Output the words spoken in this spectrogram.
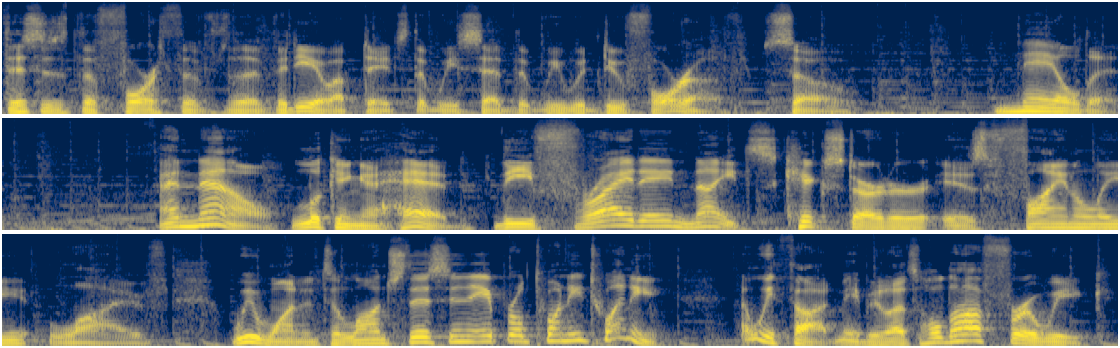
this is the fourth of the video updates that we said that we would do four of. So, nailed it. And now, looking ahead, the Friday Nights Kickstarter is finally live. We wanted to launch this in April 2020, and we thought maybe let's hold off for a week.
